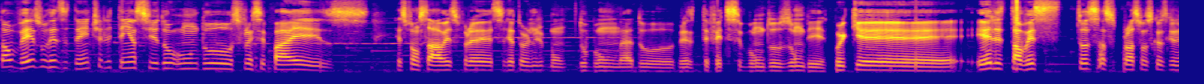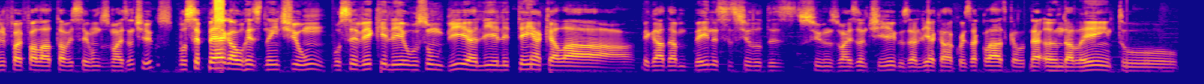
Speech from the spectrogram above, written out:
talvez o Resident ele tenha sido um dos principais responsáveis por esse retorno de boom, do boom, né, do ter feito esse boom do zumbi, porque ele talvez todas essas próximas coisas que a gente vai falar talvez seja um dos mais antigos. Você pega o Resident 1, você vê que ele, o zumbi ali, ele tem aquela pegada bem nesse estilo dos filmes mais antigos ali, aquela coisa clássica, né, anda lento,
